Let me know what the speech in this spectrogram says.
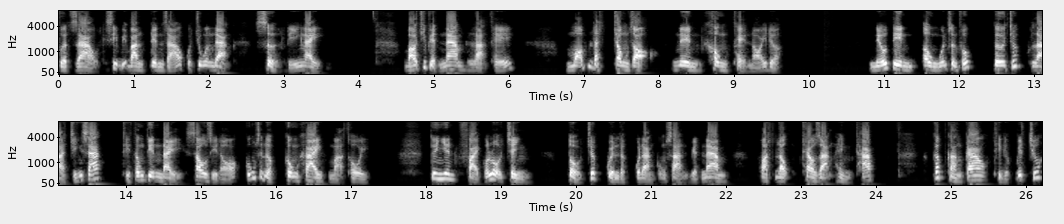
vượt rào thì sẽ bị ban tuyên giáo của Trung ương Đảng xử lý ngay. Báo chí Việt Nam là thế, mõm đặt trong dọ nên không thể nói được. Nếu tin ông Nguyễn Xuân Phúc từ chức là chính xác thì thông tin này sau gì đó cũng sẽ được công khai mà thôi. Tuy nhiên phải có lộ trình, tổ chức quyền lực của Đảng Cộng sản Việt Nam hoạt động theo dạng hình tháp. Cấp càng cao thì được biết trước,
